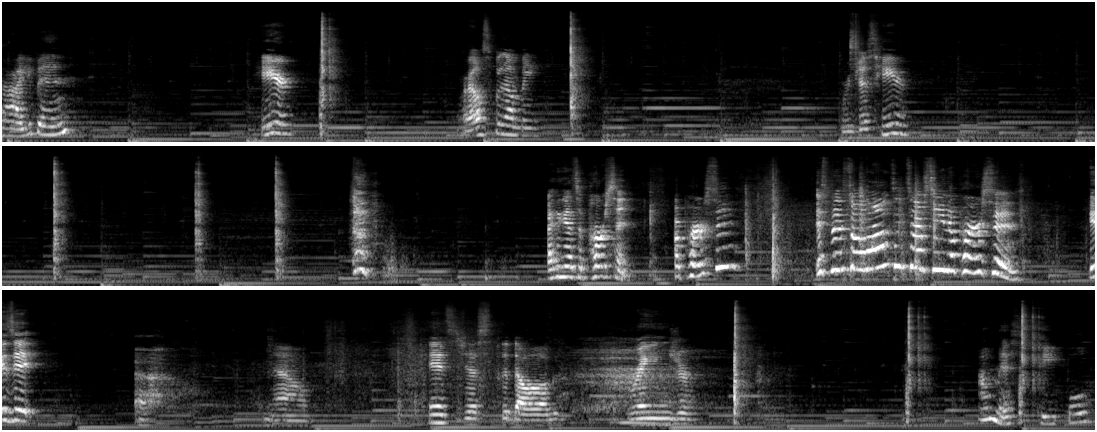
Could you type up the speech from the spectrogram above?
So how you been? Here. Where else we gonna be? We're just here. I think that's a person. A person? It's been so long since I've seen a person. Is it? Uh, no. It's just the dog. Ranger. I miss people.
